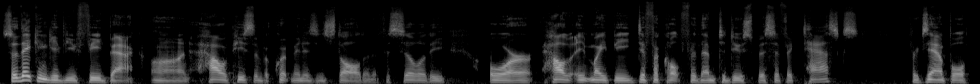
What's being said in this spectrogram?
So they can give you feedback on how a piece of equipment is installed in a facility or how it might be difficult for them to do specific tasks. For example,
